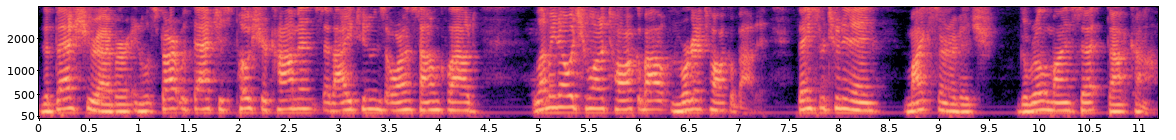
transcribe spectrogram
the best year ever. And we'll start with that. Just post your comments at iTunes or on SoundCloud. Let me know what you want to talk about, and we're going to talk about it. Thanks for tuning in. Mike Cernovich, GorillaMindset.com.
